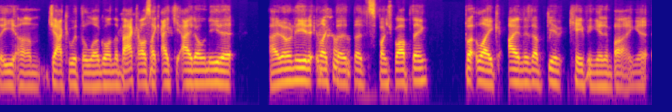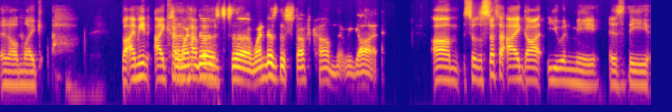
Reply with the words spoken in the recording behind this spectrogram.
the um jacket with the logo on the back. I was like i, I don't need it. I don't need it like the the spongebob thing. But like i ended up give, caving in and buying it. And i'm like ah. but i mean i kind So of when have does uh, when does the stuff come that we got? um so the stuff that i got you and me is the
